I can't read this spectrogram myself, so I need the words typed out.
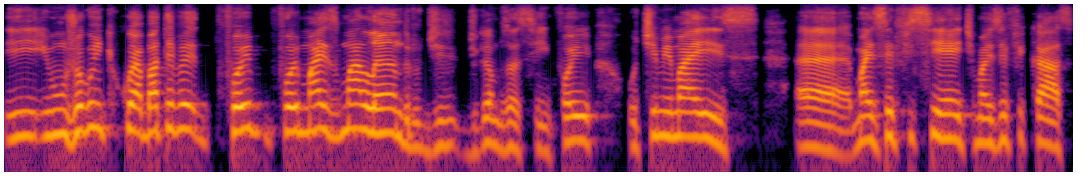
E, e, um jogo em que o Cuiabá teve, foi, foi mais malandro, de, digamos assim, foi o time mais, é, mais eficiente, mais eficaz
